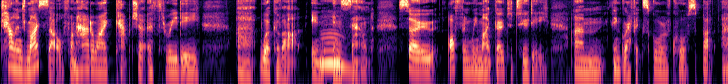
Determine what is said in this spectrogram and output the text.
challenge myself on how do I capture a 3D uh, work of art in, mm. in sound. So often we might go to 2D um, in graphic score, of course, but I,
